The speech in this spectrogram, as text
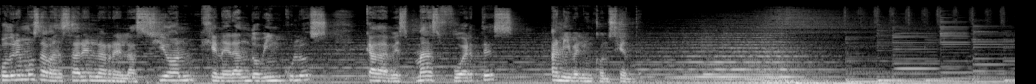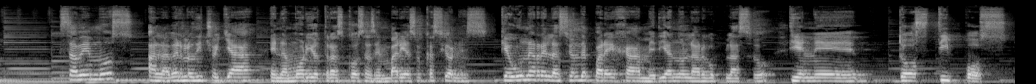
podremos avanzar en la relación generando vínculos cada vez más fuertes a nivel inconsciente. Sabemos, al haberlo dicho ya en amor y otras cosas en varias ocasiones, que una relación de pareja a mediano largo plazo tiene dos tipos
